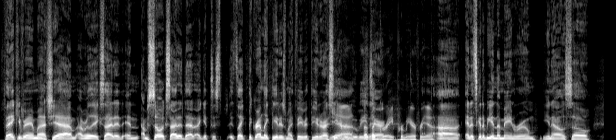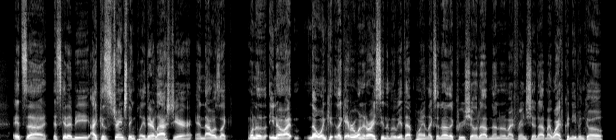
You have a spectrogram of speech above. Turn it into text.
Thank you very much. Yeah, I'm I'm really excited, and I'm so excited that I get to. It's like the Grand Lake Theater is my favorite theater. I see yeah every movie that's there a great premiere for you uh, and it's gonna be in the main room, you know. So it's uh, it's gonna be I because Strange Thing played there last year, and that was like one of the you know I no one could like everyone had already seen the movie at that point. Like so, none of the crew showed up, none, none of my friends showed up. My wife couldn't even go,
